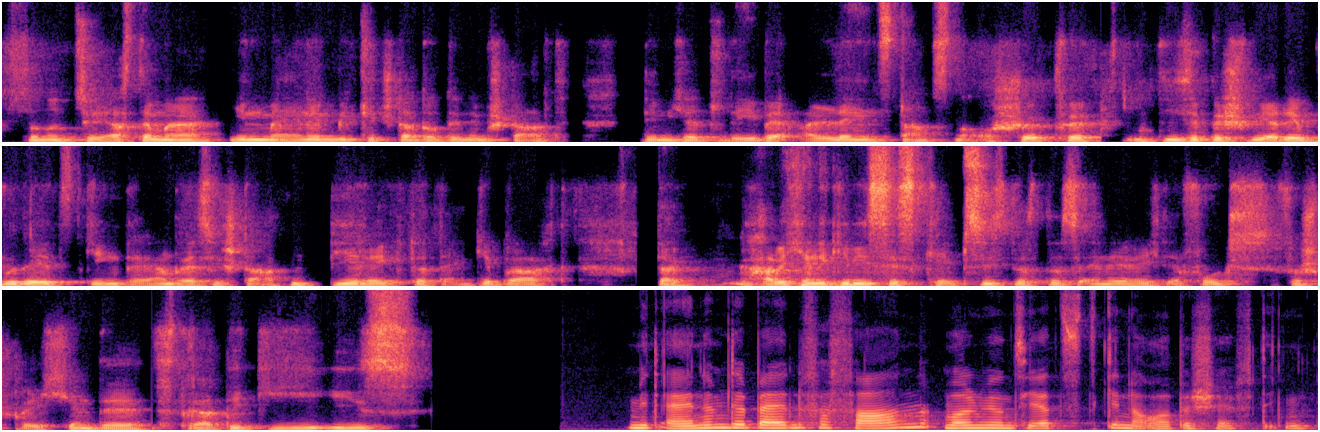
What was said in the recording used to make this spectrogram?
sondern zuerst einmal in meinem Mitgliedstaat oder in dem Staat, in dem ich halt lebe, alle Instanzen ausschöpfe. Und diese Beschwerde wurde jetzt gegen 33 Staaten direkt dort eingebracht da habe ich eine gewisse Skepsis, dass das eine recht erfolgsversprechende Strategie ist, mit einem der beiden Verfahren wollen wir uns jetzt genauer beschäftigen.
